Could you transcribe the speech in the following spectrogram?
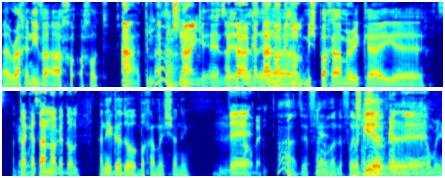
אה, רק אני ואחות. אה, אתם אה, אתם שניים. כן, זה... אתה הקטן או הגדול? משפחה אמריקאי, אתה הקטן או הגדול? אני גדול בחמש שנים. ו... לא הרבה. אה, זה יפה, אבל הפרש יפה. כן, אה, זה- אומרים,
